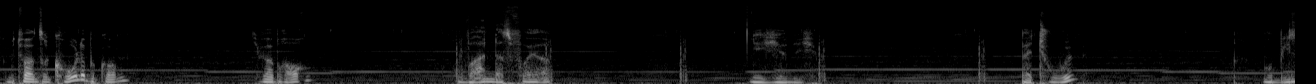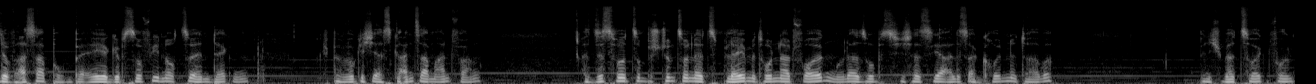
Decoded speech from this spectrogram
Damit wir unsere Kohle bekommen. Die wir brauchen. Wo war denn das Feuer? Nee, hier nicht. Bei Tool? Mobile Wasserpumpe. Ey, hier gibt es so viel noch zu entdecken. Ich bin wirklich erst ganz am Anfang. Also das wird so bestimmt so ein Let's Play mit 100 Folgen oder so, bis ich das hier alles ergründet habe. Bin ich überzeugt von.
